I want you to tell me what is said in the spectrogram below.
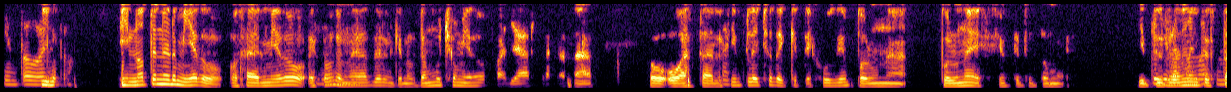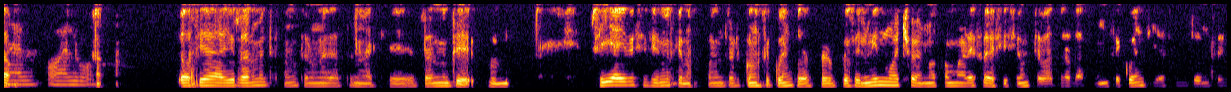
y en todo Y- esto. Y no tener miedo, o sea, el miedo, estamos en una edad en la que nos da mucho miedo fallar, fracasar, o, o hasta el Exacto. simple hecho de que te juzguen por una, por una decisión que tú tomes. Y pues si la realmente está, o algo. o sea, y realmente estamos en una edad en la que realmente pues, sí hay decisiones que nos pueden traer consecuencias, pero pues el mismo hecho de no tomar esa decisión te va a traer las consecuencias, entonces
